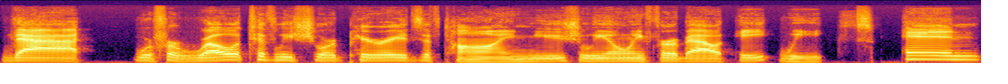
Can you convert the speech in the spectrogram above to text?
that were for relatively short periods of time, usually only for about eight weeks. And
